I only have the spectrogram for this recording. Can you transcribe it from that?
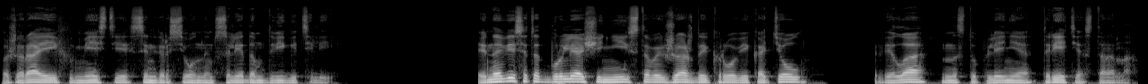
пожирая их вместе с инверсионным следом двигателей. И на весь этот бурлящий неистовой жаждой крови котел вела наступление третья сторона.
